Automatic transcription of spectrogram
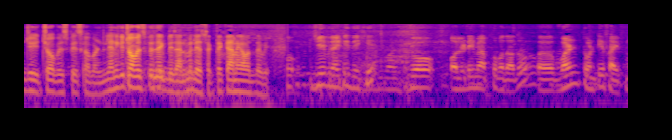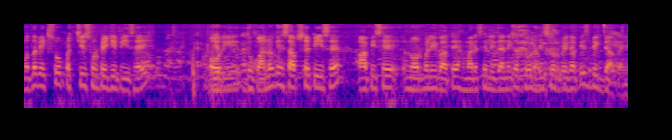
जी 24 पीस का बंडल यानी कि 24 पीस एक डिज़ाइन में ले सकते हैं कहने का मतलब तो ये वैरायटी देखिए जो ऑलरेडी मैं आपको बता दूँ वन ट्वेंटी फाइव मतलब एक सौ पच्चीस रुपए की पीस है और ये दुकानों के हिसाब से पीस है। आप इसे नॉर्मली बात है हमारे से ले जाने का दो ढाई सौ रुपए का पीस बिक जाता है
